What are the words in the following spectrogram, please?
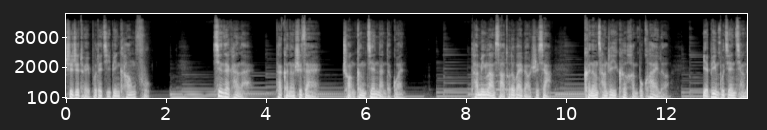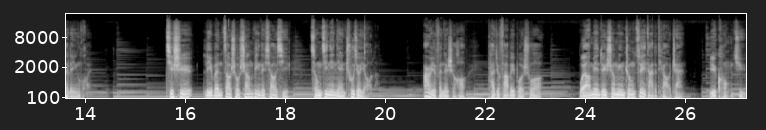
是指腿部的疾病康复。现在看来，他可能是在闯更艰难的关。他明朗洒脱的外表之下，可能藏着一颗很不快乐，也并不坚强的灵魂。其实，李玟遭受伤病的消息，从今年年初就有了。二月份的时候，他就发微博说：“我要面对生命中最大的挑战与恐惧。”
